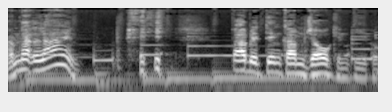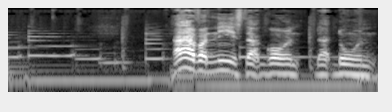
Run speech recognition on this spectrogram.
I'm not lying. Probably think I'm joking, people. I have a niece that going that doing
